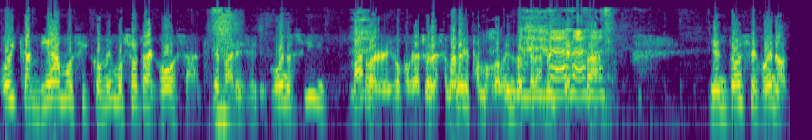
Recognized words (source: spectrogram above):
hoy cambiamos y comemos otra cosa. ¿Qué te parece? Bueno, sí, bárbaro, le digo, porque hace una semana que estamos comiendo solamente asado. Y entonces, bueno,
